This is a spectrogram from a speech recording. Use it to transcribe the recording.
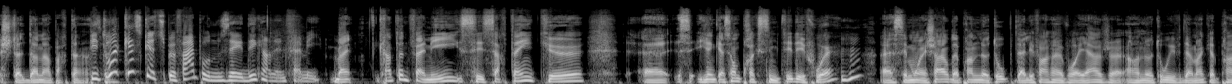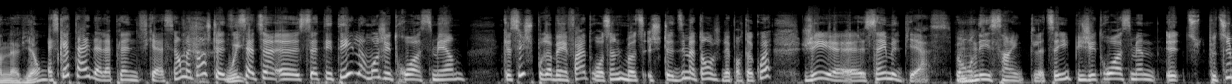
Je te le donne en partant. Puis toi, qu'est-ce que tu peux faire pour nous aider quand on a une famille? Ben, quand tu as une famille, c'est certain que euh, il y a une question de proximité des fois. Mm-hmm. Euh, c'est moins cher de prendre l'auto puis d'aller faire un voyage euh, en auto, évidemment, que de prendre l'avion. Est-ce que tu aides à la planification? Mettons, je te dis, Oui. cet, euh, cet été, là, moi, j'ai trois semaines. Qu'est-ce que je pourrais bien faire trois semaines? Je te dis, mettons, je n'importe quoi, j'ai euh, 5000 pièces. On est cinq, là, tu sais. Puis j'ai trois semaines. Euh, tu- Peux-tu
